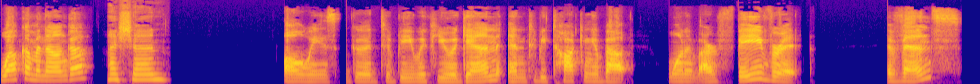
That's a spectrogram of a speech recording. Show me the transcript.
Welcome, Ananga. Hi, Shann. Always good to be with you again and to be talking about one of our favorite events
